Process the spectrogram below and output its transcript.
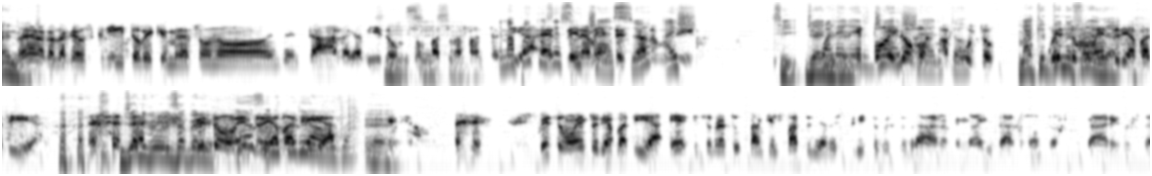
Eh, no. Non è una cosa che ho scritto perché me la sono inventata, capito? Sì, Mi sono sì, fatto sì. una fantasia. Eh, ma poi cosa è veramente successo? stato Hai Sì, Quale Jennifer. energia E poi hai dopo, appunto, Ma che te ne questo frega? momento di apatia. Jennifer vuole sapere... questo momento di apatia. Eh. questo momento di apatia e soprattutto anche il fatto di aver scritto questo brano che mi ha aiutato molto a sfogare questo,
